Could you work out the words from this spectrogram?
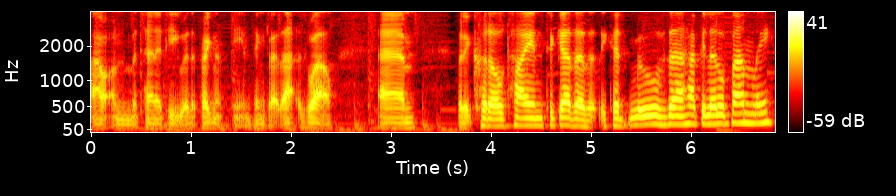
out on maternity with a pregnancy and things like that as well. Um, but it could all tie in together that they could move their happy little family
